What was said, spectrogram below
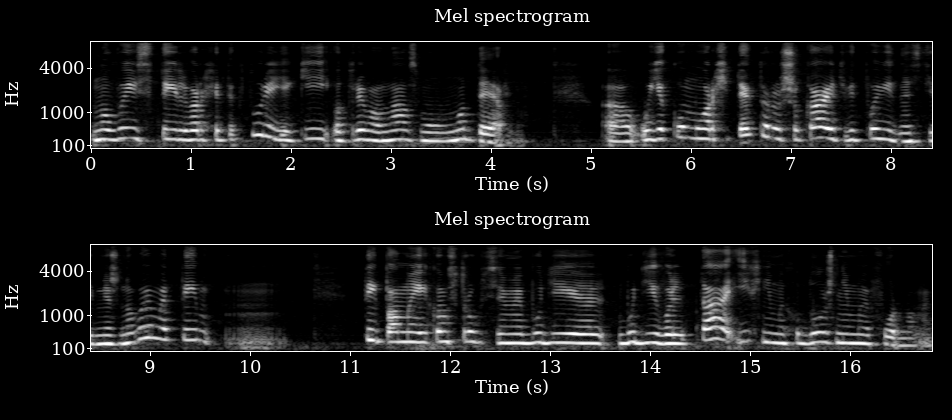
новий стиль в архітектурі, який отримав назву модерн, е, у якому архітектори шукають відповідності між новими типами і конструкціями будівель, та їхніми художніми формами.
